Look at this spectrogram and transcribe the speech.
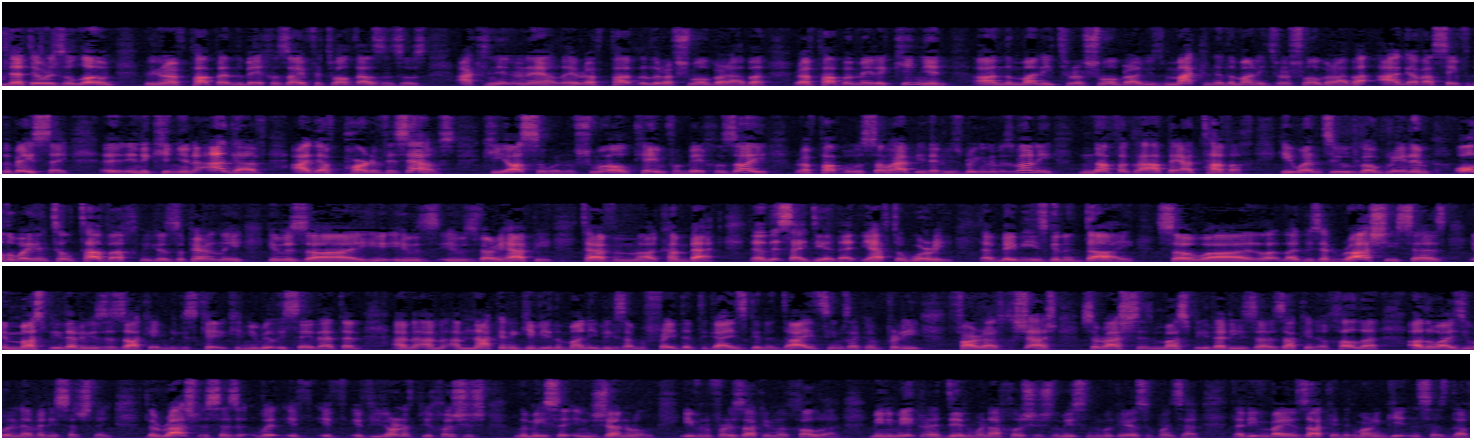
that there was a loan between Rav Papa and the Bechozai for 12,000 zuz. Aknin Rav Papa, Rav Shmuel bar Abba. Rav Papa made a kinyan on the money to Rav Shmuel bar Abba. He was makna the money to Rav Shmuel bar Abba. Agav Asay for the base. In a kinyan Agav, Agav part of his house. Also, when Rav Shmuel came from Beit Chuzai, Rav Papa was so happy that he was bringing him his money. Nafak Tavach. He went to go greet him all the way until Tavach because apparently he was uh, he, he was he was very happy to have him uh, come back. Now this idea that you have to worry that maybe he's going to die. So uh, like we said, Rashi says it must be that he was a zaken because can, can you really say that that I'm I'm, I'm not going to give you the money because I'm afraid that the guy is going to die? It seems like a pretty far out chash. So Rashi says must be that he's a zaken chola. Otherwise, you wouldn't have any such thing. The Rashba says if if if you don't have to be choshish lemisa in general, even for a zaken chola, meaning mikra din, we're not choshish lemisa. The Mukha Yosef points out that even by a zaken, the Gemara in Gittin says that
